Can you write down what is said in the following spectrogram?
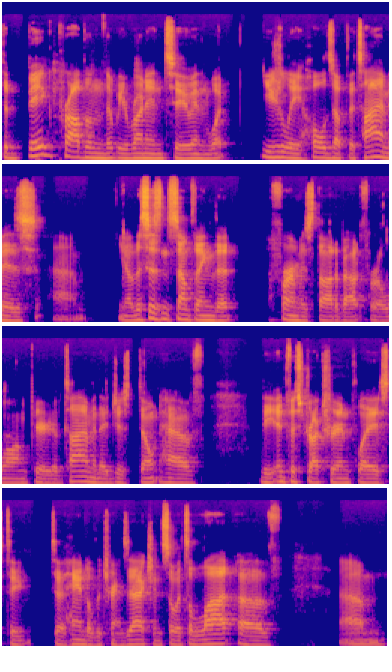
the big problem that we run into and what usually holds up the time is, um, you know, this isn't something that a firm has thought about for a long period of time, and they just don't have the infrastructure in place to to handle the transaction. So it's a lot of um,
